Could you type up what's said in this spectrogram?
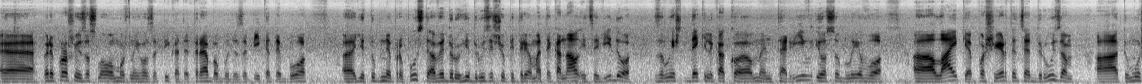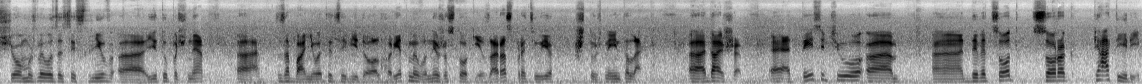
е, перепрошую за слово, можна його запікати. Треба буде запікати, бо е, не пропустить. А ви, дорогі друзі, щоб підтримати канал і це відео, залиште декілька коментарів і особливо е, лайки, поширте це друзям. А тому що можливо за цих слів е, почне е, забанювати це відео. Алгоритми вони жорстокі. Зараз працює штучний інтелект. Е, Далі. 1945 рік.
